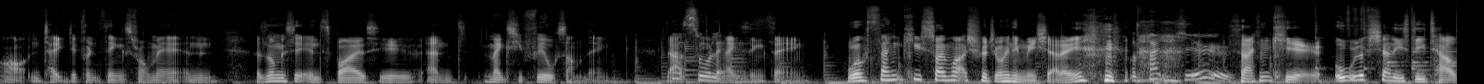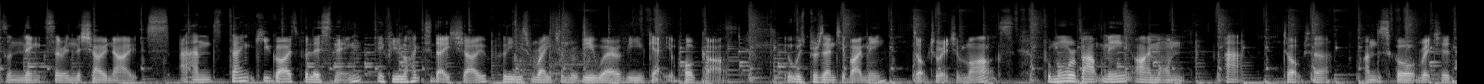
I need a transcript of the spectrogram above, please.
art and take different things from it, and as long as it inspires you and makes you feel something, that's, that's all the amazing thing. Well, thank you so much for joining me, Shelley. well, thank you. thank you. All of Shelley's details and links are in the show notes. And thank you guys for listening. If you like today's show, please rate and review wherever you get your podcast. It was presented by me, Dr. Richard Marks. For more about me, I'm on at Dr. underscore Richard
